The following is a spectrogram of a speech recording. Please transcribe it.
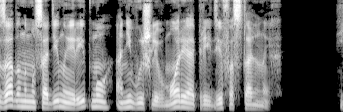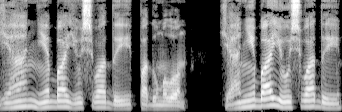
заданному Садину и ритму, они вышли в море, опередив остальных. «Я не боюсь воды», — подумал он. «Я не боюсь воды».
